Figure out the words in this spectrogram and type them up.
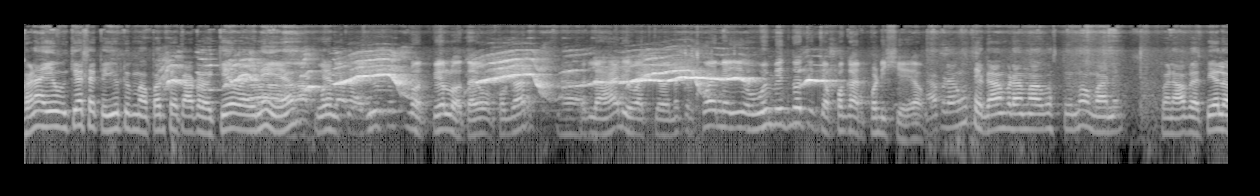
ઘણા એવું કહે છે કે યુટ્યુબમાં પરફેક્ટ આંકડો કહેવાય નહીં એમ. એમ. યુટ્યુબનો પહેલો પેલો તો આવ્યો પગાર. એટલે સારી વાત કહેવાય નકર કોઈને એ ઉમેદ નથી કે પગાર પડશે એમ. આપણે શું છે ગામડામાં આ વસ્તુ ન માને પણ આપણે પહેલો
